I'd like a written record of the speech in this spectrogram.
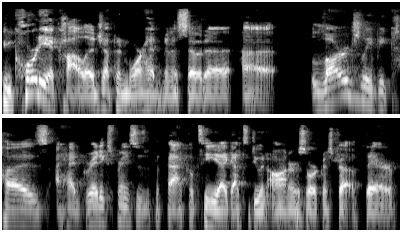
Concordia College up in Moorhead, Minnesota, uh, largely because I had great experiences with the faculty. I got to do an honors orchestra up there.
